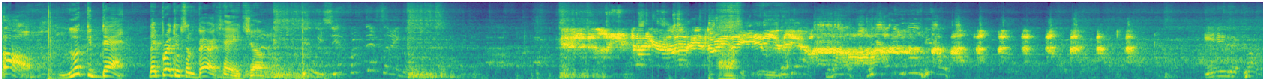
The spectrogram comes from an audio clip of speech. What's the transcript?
Oh, look at that. They're breaking some barricades, yo. Here we see it from this angle. And into the cover.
